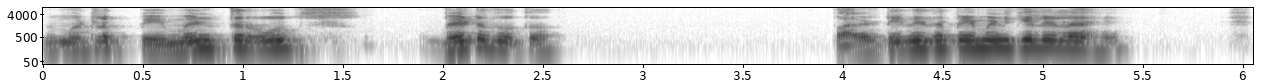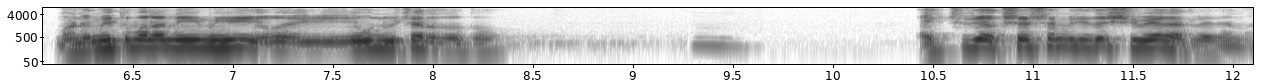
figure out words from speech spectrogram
मी म्हटलं पेमेंट तर रोज भेटत होतं. पार्टीने तर पेमेंट केलेलं आहे. म्हणून मी तुम्हाला नेहमी येऊन विचारत होतो. ऍक्च्युली अक्षरशः मी तिथे शिव्या घातल्या त्यांना.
